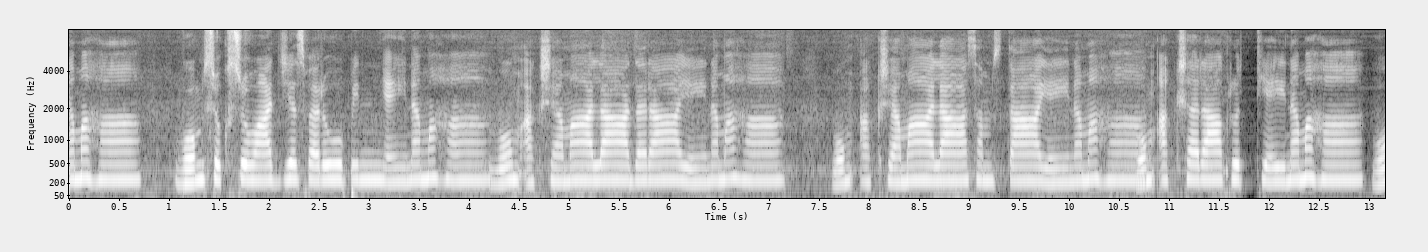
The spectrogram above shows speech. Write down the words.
नमः। ॐ शुक्ष्वाज्यस्वरूपिण्यै नमः। ॐ अक्षमालादरायै नमः। ॐ अक्षमालासंस्तायै नमः। ॐ अक्षराकृत्यै नमः। ॐ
